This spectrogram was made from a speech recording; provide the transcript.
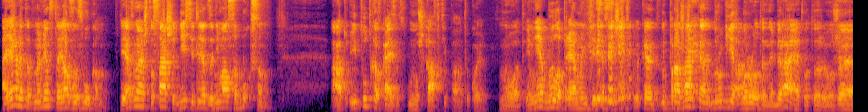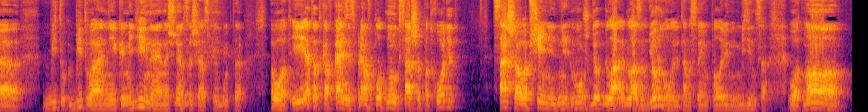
а я в этот момент стоял за звуком. Я знаю, что Саша 10 лет занимался боксом, а и тут кавказец, ну, шкаф, типа, такой. Ну, вот. И мне было прямо интересно сейчас, ну, прожарка другие обороты набирает, вот уже- битва, битва не комедийная начнется сейчас как будто. Вот. И этот кавказец прям вплотную к Саше подходит. Саша вообще, не, не- может, глазом дернул или там своим половиной мизинца, вот, но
